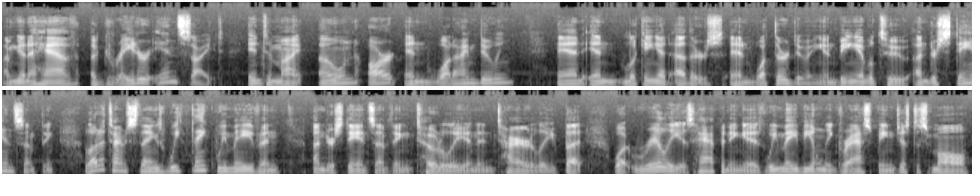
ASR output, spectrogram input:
I'm going to have a greater insight into my own art and what I'm doing and in looking at others and what they're doing and being able to understand something. A lot of times, things we think we may even understand something totally and entirely, but what really is happening is we may be only grasping just a small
